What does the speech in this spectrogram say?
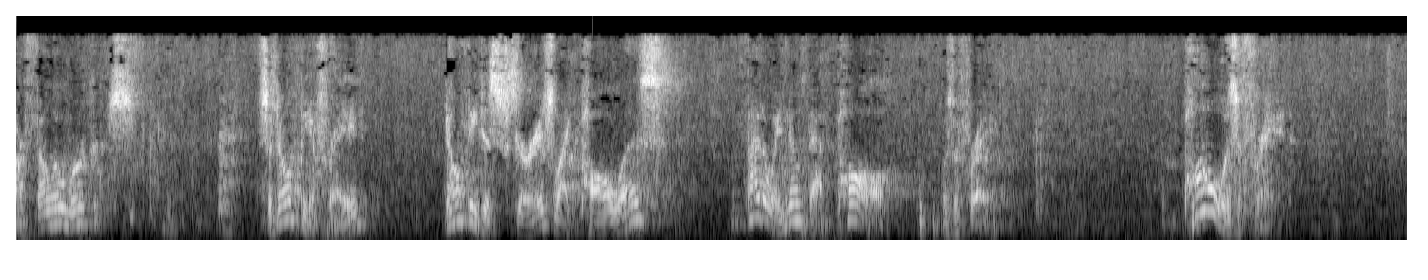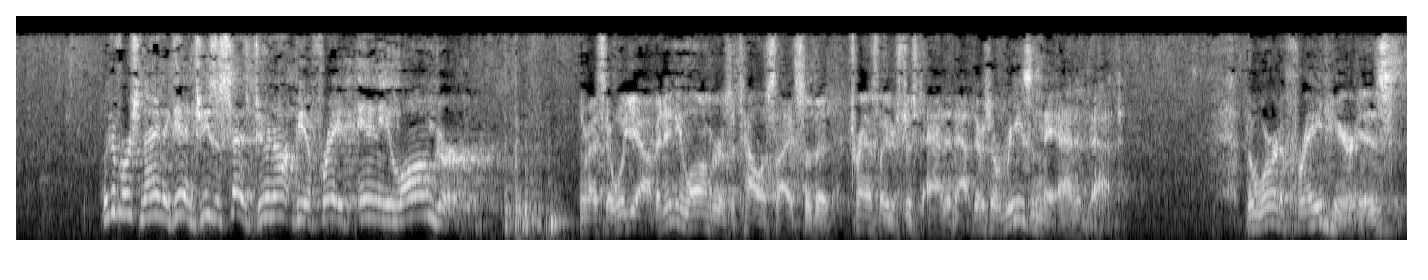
Our fellow workers. So don't be afraid. Don't be discouraged like Paul was. By the way, note that. Paul was afraid. Paul was afraid. Look at verse 9 again. Jesus says, do not be afraid any longer. You might say, well, yeah, but any longer is italicized, so the translators just added that. There's a reason they added that. The word afraid here is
